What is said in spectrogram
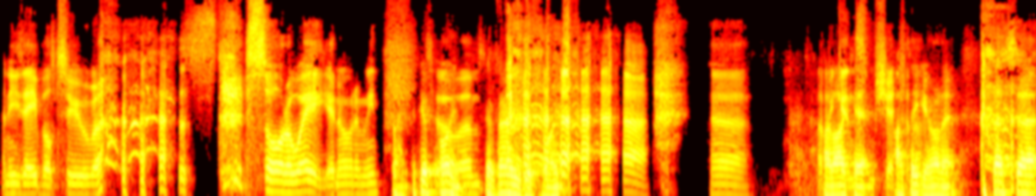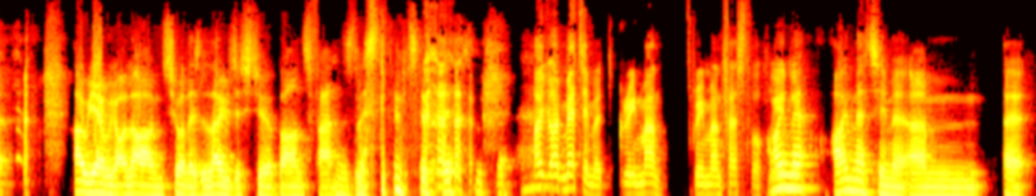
and he's able to uh, soar away. You know what I mean? That's a good So, point. um, It's a very good point. uh, I like it. I think that. you're on it. That's uh, oh yeah, we got a lot. I'm sure there's loads of Stuart Barnes fans listening to this. I, I met him at Green Man, Green Man Festival. I met I met him at um at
